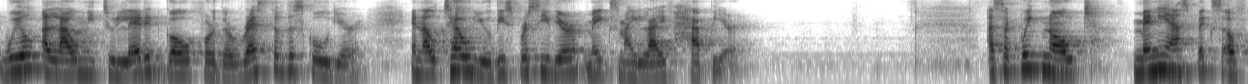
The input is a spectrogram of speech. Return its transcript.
will allow me to let it go for the rest of the school year. And I'll tell you, this procedure makes my life happier. As a quick note, many aspects of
